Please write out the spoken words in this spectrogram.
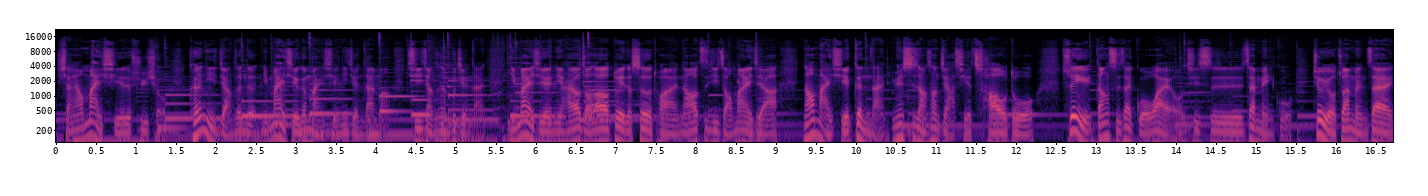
想要卖鞋的需求。可是你讲真的，你卖鞋跟买鞋你简单吗？其实讲真的不简单。你卖鞋你还要找到对的社团，然后自己找卖家，然后买鞋更难，因为市场上假鞋超多。所以当时在国外哦，其实在美国就有专门在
